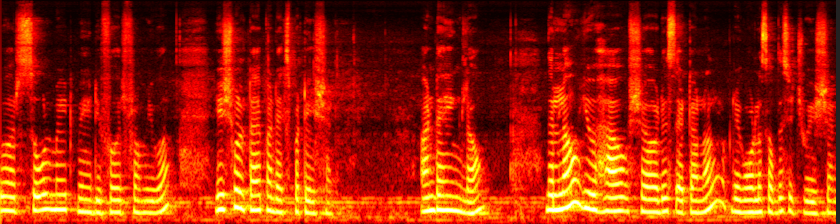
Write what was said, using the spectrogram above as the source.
your soulmate may differ from your usual type and expectation undying love the love you have shared is eternal regardless of the situation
